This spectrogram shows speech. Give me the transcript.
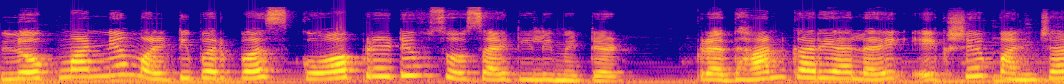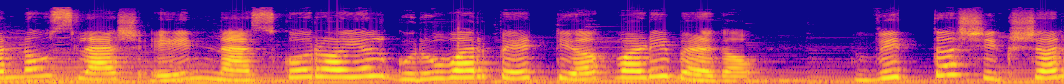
Lokmanya multipurpose cooperative society limited. प्रधान कार्यालय एकशे पंच्याण्णव स्लॅश ए नॅस्को रॉयल गुरुवार पेठ टिळकवाडी बेळगाव. वित्त शिक्षण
